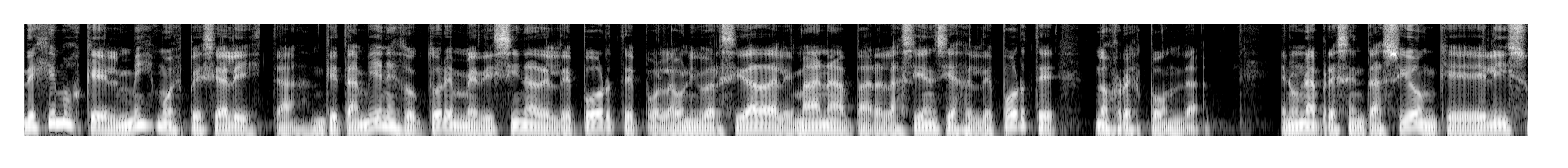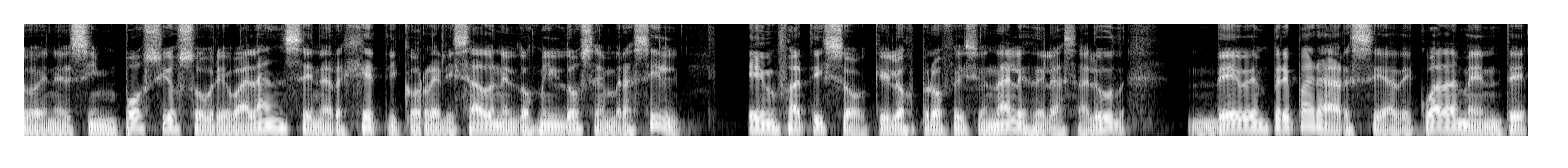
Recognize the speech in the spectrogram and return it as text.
Dejemos que el mismo especialista, que también es doctor en medicina del deporte por la Universidad Alemana para las Ciencias del Deporte, nos responda. En una presentación que él hizo en el Simposio sobre Balance Energético realizado en el 2012 en Brasil, enfatizó que los profesionales de la salud deben prepararse adecuadamente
